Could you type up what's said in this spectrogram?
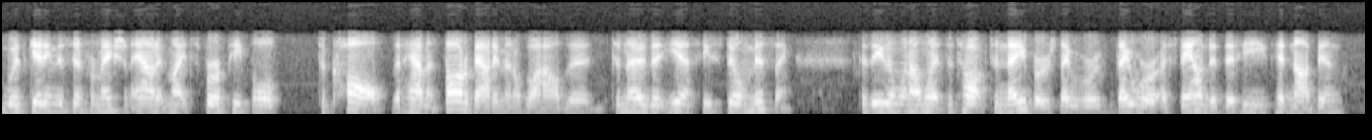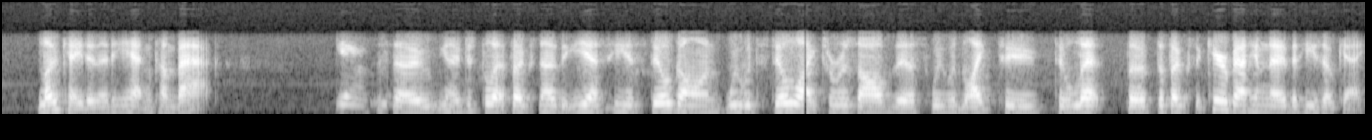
with getting this information out, it might spur people to call that haven't thought about him in a while, that to know that yes, he's still missing. Because even when I went to talk to neighbors, they were they were astounded that he had not been located and he hadn't come back. Yeah. So, you know, just to let folks know that yes, he is still gone. We would still like to resolve this. We would like to to let the the folks that care about him know that he's okay.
